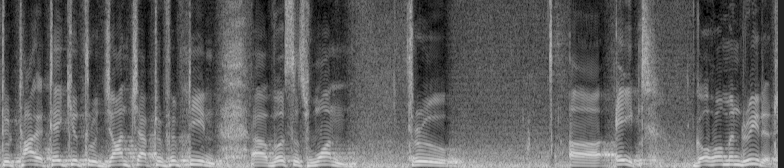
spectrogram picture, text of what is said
to ta- take you through John chapter 15, uh, verses 1 through uh, 8. Go home and read it.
